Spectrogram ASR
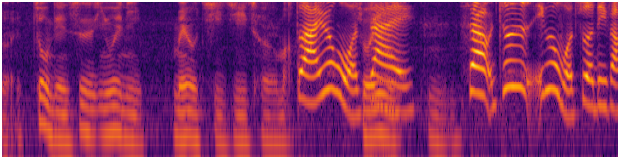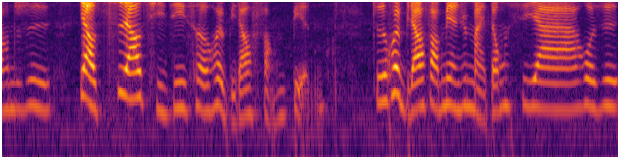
对，重点是因为你没有骑机车嘛。对啊，因为我在嗯，虽然就是因为我住的地方就是要是要骑机车会比较方便，就是会比较方便去买东西呀、或者是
